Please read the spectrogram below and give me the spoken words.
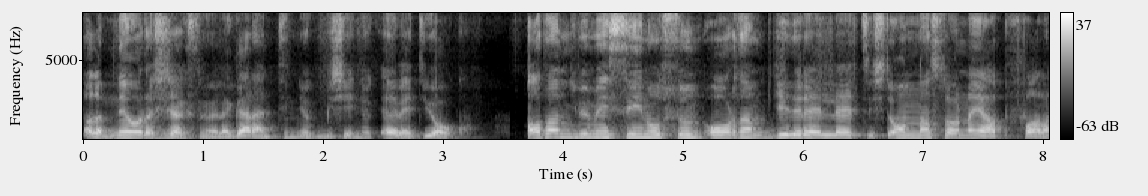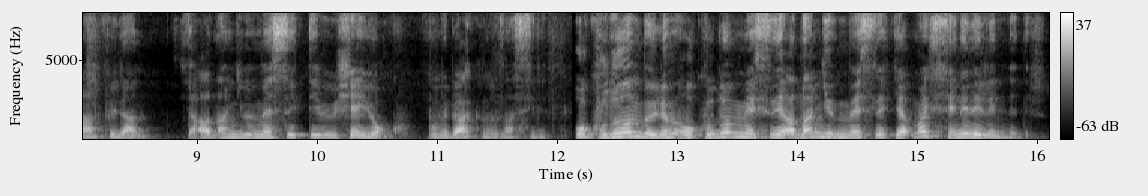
oğlum ne uğraşacaksın öyle garantin yok bir şeyin yok. Evet yok. Adam gibi mesleğin olsun oradan gelir elde et işte ondan sonra yap falan filan. Ya adam gibi meslek diye bir şey yok. Bunu bir aklınızdan silin. Okuduğun bölümü, okuduğun mesleği adam gibi meslek yapmak senin elindedir.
